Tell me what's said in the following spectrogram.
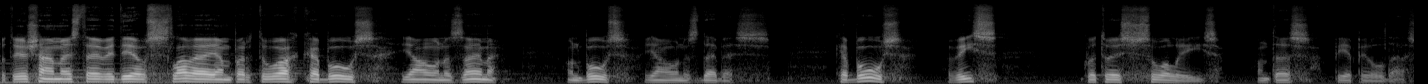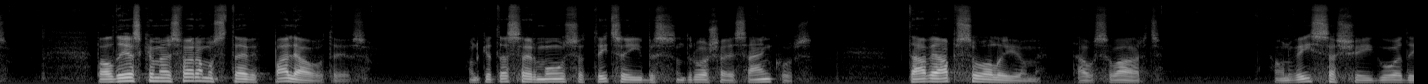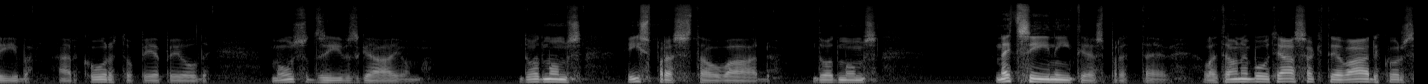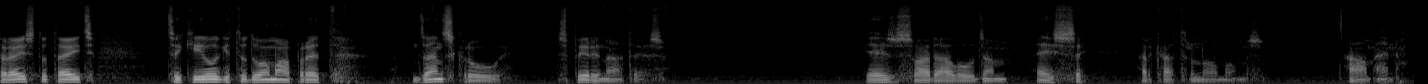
Patiešām mēs tevi, Dievs, slavējam par to, ka būs jauna zeme un būs jaunas debesis. Ka būs viss, ko tu esi solījis, un tas piepildās. Paldies, ka mēs varam uz tevi paļauties, un ka tas ir mūsu ticības drošais ankurs. Tavi apsolījumi, tavs vārds un visa šī godība ar kuru tu piepildi mūsu dzīves gājumu. Dod mums izprast tavu vārdu, dod mums necīnīties pret tevi. Lai tev nebūtu jāsaka tie vārdi, kurus reiz tu teici, cik ilgi tu domā pret dzenskrūvi spirināties. Jēzus vārdā lūdzam, esi ar katru no mums. Āmen!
